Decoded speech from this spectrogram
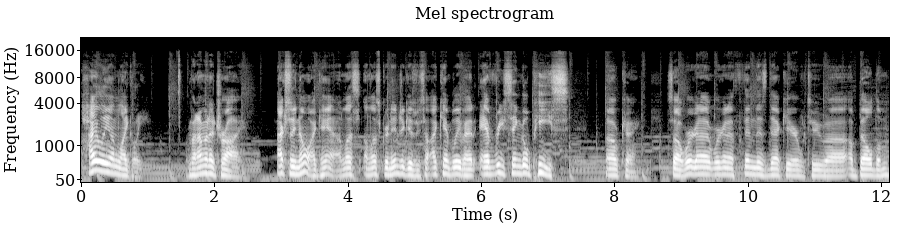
highly unlikely, but I'm going to try. Actually, no, I can't, unless unless Greninja gives me some. I can't believe I had every single piece. Okay. So we're gonna we're gonna thin this deck here to uh, a Beldum.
